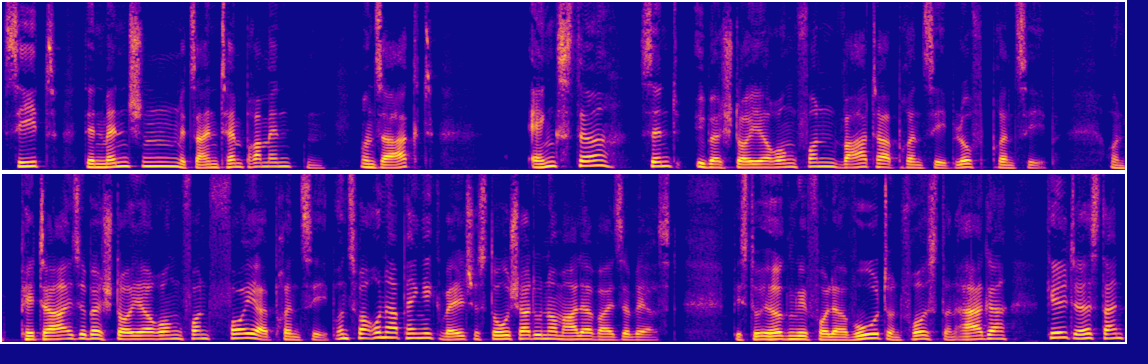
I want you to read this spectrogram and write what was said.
sieht den Menschen mit seinen Temperamenten und sagt, Ängste sind Übersteuerung von Vata-Prinzip, Luftprinzip. Und Pitta ist Übersteuerung von Feuerprinzip. Und zwar unabhängig, welches Dosha du normalerweise wärst. Bist du irgendwie voller Wut und Frust und Ärger, gilt es, dein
